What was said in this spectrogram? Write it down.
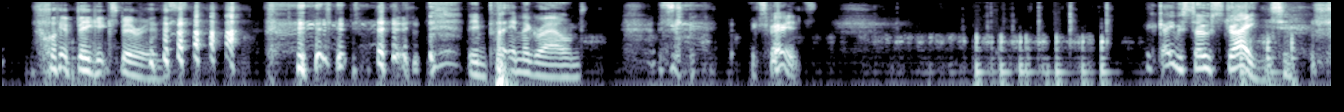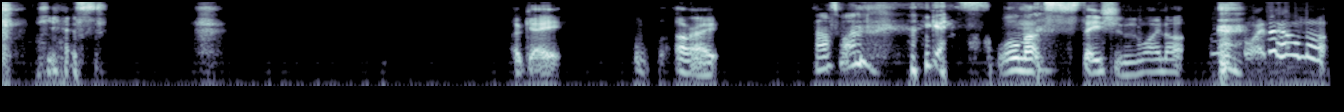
quite a big experience. Being put in the ground. Experience. This game is so strange. yes. Okay. All right. Last one, I guess. Walnut Station. Why not? Why the hell not?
